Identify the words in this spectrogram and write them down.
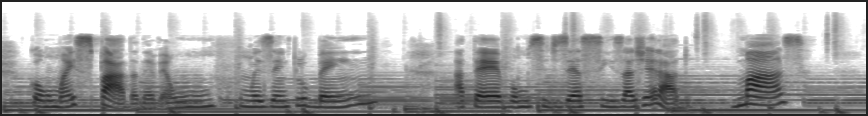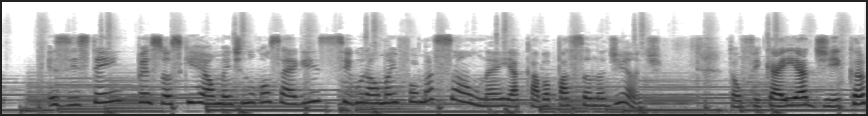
com uma espada, né? É um, um exemplo bem, até vamos dizer assim, exagerado. Mas existem pessoas que realmente não conseguem segurar uma informação, né? E acaba passando adiante. Então fica aí a dica,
